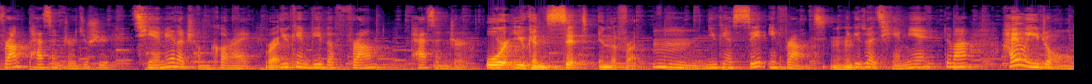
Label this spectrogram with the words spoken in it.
Front passenger 就是前面的乘客，right? Right. You can be the front passenger. Or you can sit in the front. You can sit in front. 你可以坐在前面，对吧？还有一种，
